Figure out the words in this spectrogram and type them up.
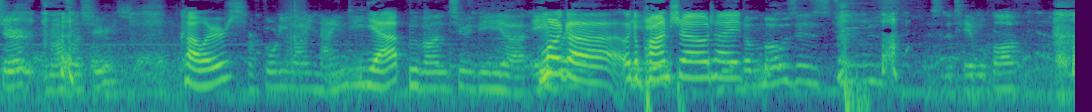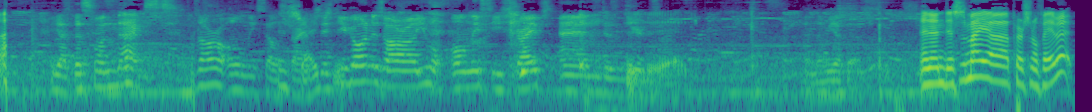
Shirt, not sweatshirt. Colors. For forty nine ninety. Yep. Move on to the uh, More like a like a poncho type. The, the Moses twos. this is the tablecloth. You got this one next. Zara only sells stripes. stripes. If you go into Zara, you will only see stripes and just weird. And then we have this. And then this is my uh, personal favorite.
